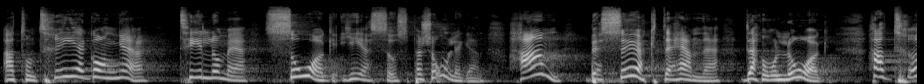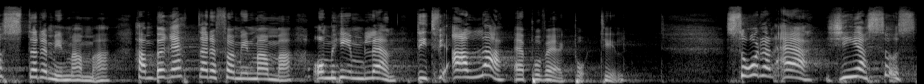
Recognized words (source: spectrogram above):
att hon tre gånger till och med såg Jesus personligen. Han besökte henne där hon låg. Han tröstade min mamma. Han berättade för min mamma om himlen dit vi alla är på väg på, till. Sådan är Jesus.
